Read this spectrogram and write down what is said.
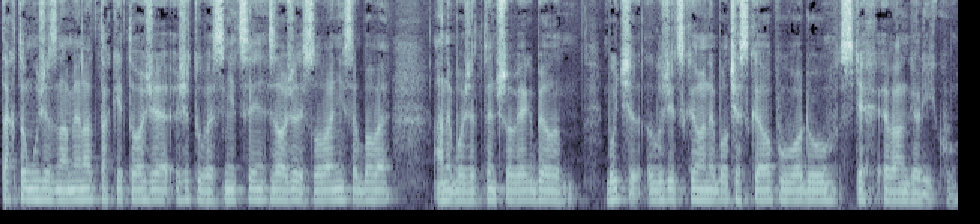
tak to může znamenat taky to, že, že tu vesnici založili slovaní srbové, anebo že ten člověk byl buď lužického nebo českého původu z těch evangelíků.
